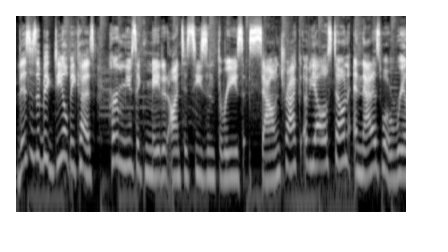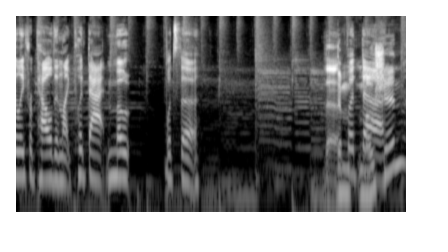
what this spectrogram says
this is a big deal because her music made it onto season three's soundtrack of Yellowstone, and that is what really propelled and like put that mo. What's the The, The Put the- motion.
